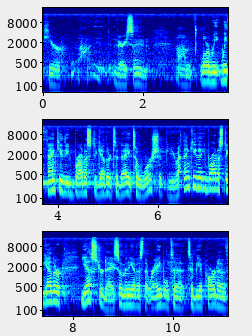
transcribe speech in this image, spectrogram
here very soon. Um, Lord, we, we thank you that you brought us together today to worship you. I thank you that you brought us together yesterday, so many of us that were able to, to be a part of,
